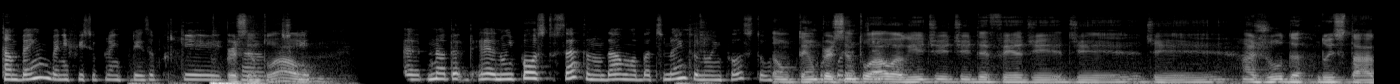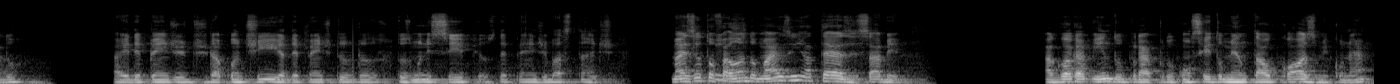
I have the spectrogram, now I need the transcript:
também um benefício para a empresa, porque... Percentual? Uh, é, não, é no imposto, certo? Não dá um abatimento no imposto? Então, tem um percentual ali de, de defesa, de, de, de ajuda do Estado. Aí depende da quantia, depende do, do, dos municípios, depende bastante. Mas eu Isso. falando mais em a tese, sabe? Agora, indo para o conceito mental cósmico, né?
